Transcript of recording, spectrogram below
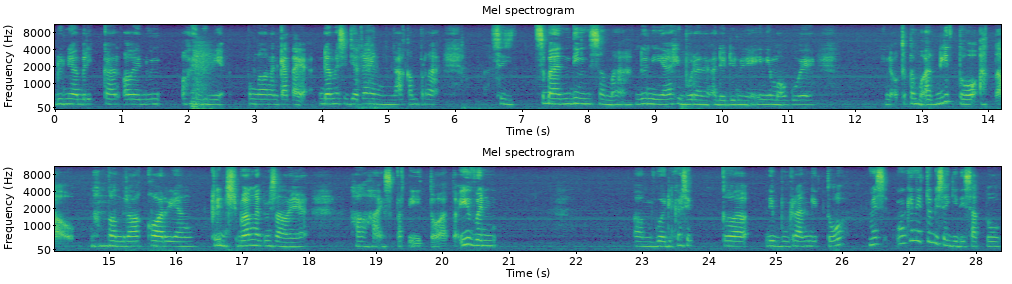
dunia berikan oleh dunia oleh dunia pengulangan kata ya. Damai sejahtera yang nggak akan pernah se sebanding sama dunia hiburan yang ada di dunia ini mau gue you know, ketemu Ardito atau nonton drakor yang cringe banget misalnya hal-hal yang seperti itu atau even um, gue dikasih ke liburan gitu mis mungkin itu bisa jadi satu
